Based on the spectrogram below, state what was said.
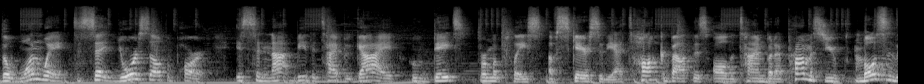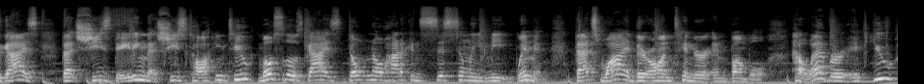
the one way to set yourself apart is to not be the type of guy who dates from a place of scarcity. I talk about this all the time, but I promise you, most of the guys that she's dating, that she's talking to, most of those guys don't know how to consistently meet women. That's why they're on Tinder and Bumble. However, if you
